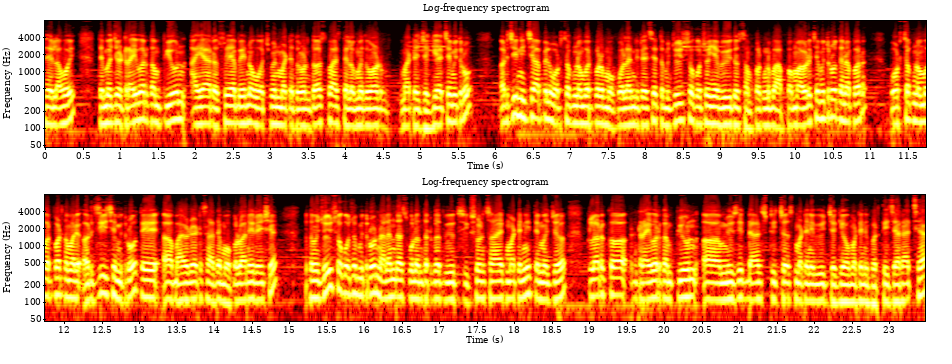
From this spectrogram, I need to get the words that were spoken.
થયેલા હોય, તેમજ ડ્રાઈવર કમ્પ્યુન આયા રસોઈયા બહેનો વોચમેન માટે ધોરણ દસ પાસ થયેલા ઉમેદવાર માટે જગ્યા છે, મિત્રો. અરજી નીચે આપેલ વોટ્સઅપ નંબર પર મોકલવાની રહેશે. તમે જોઈ શકો છો, અહીંયા વિવિધ સંપર્ક નંબર આપવામાં આવેલો છે, મિત્રો. તેના પર વોટ્સઅપ નંબર પર તમારી અરજી છે, મિત્રો. તે બાયોડેટા સાથે મોકલવાની રહેશે. તો તમે જોઈ શકો છો, મિત્રો, નાલંદા સ્કૂલ અંતર્ગત વિવિધ શિક્ષણ સહાયક માટેની તેમજ ક્લર્ક, ડ્રાઈવર કમ્પ્યુન મ્યુઝિક ડાન્સ ટીચર્સ માટેની વિવિધ જગ્યાઓ માટેની ભરતી જાહેરાત છે.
